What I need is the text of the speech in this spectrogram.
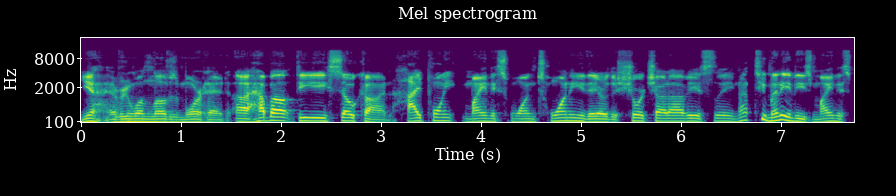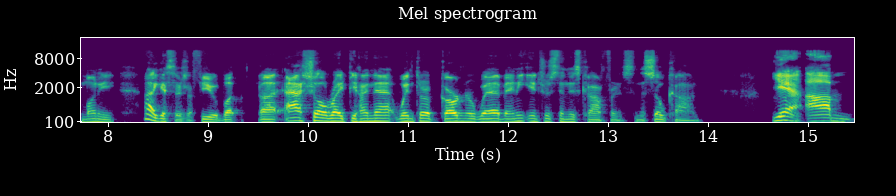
Yeah, everyone loves Morehead. Uh, how about the SoCon High Point minus 120? They are the short shot, obviously. Not too many of these minus money. I guess there's a few, but uh, Asheville right behind that. Winthrop, Gardner Webb. Any interest in this conference in the SoCon? Yeah. Um,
